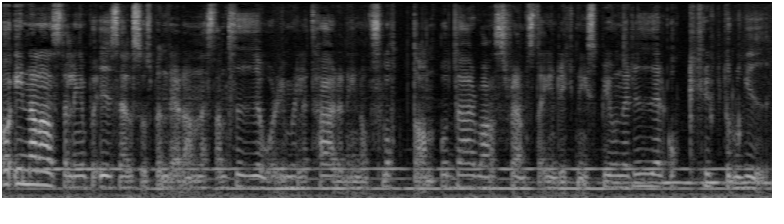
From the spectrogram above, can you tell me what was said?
och innan anställningen på ISL så spenderade han nästan 10 år i militären inom flottan och där var hans främsta inriktning spionerier och kryptologi.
